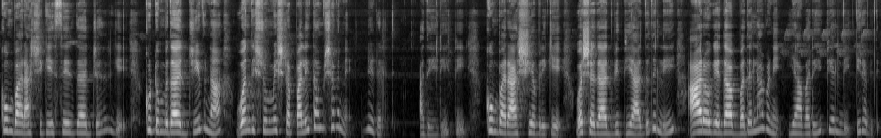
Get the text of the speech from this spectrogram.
ಕುಂಭ ರಾಶಿಗೆ ಸೇರಿದ ಜನರಿಗೆ ಕುಟುಂಬದ ಜೀವನ ಒಂದಿಷ್ಟು ಮಿಶ್ರ ಫಲಿತಾಂಶವನ್ನೇ ನೀಡಲಿದೆ. ಅದೇ ರೀತಿ ಕುಂಭರಾಶಿಯವರಿಗೆ ವರ್ಷದ ದ್ವಿತೀಯಾರ್ಧದಲ್ಲಿ ಆರೋಗ್ಯದ ಬದಲಾವಣೆ ಯಾವ ರೀತಿಯಲ್ಲಿ ಇರಲಿದೆ,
